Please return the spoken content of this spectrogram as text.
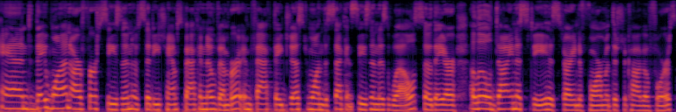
and they won our first season of City Champs back in November. In fact, they just won the second season as well. So they are a little dynasty is starting to form with the Chicago Force.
